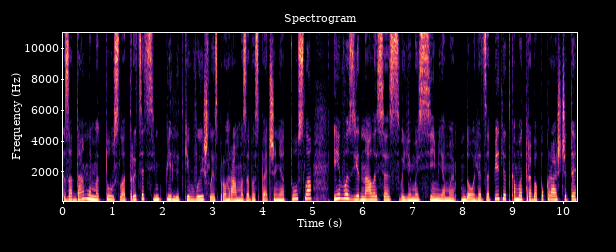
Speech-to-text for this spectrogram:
За даними Тусла, 37 підлітків вийшли з програми забезпечення Тусла і воз'єдналися з своїми сім'ями. Догляд за підлітками треба покращити,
